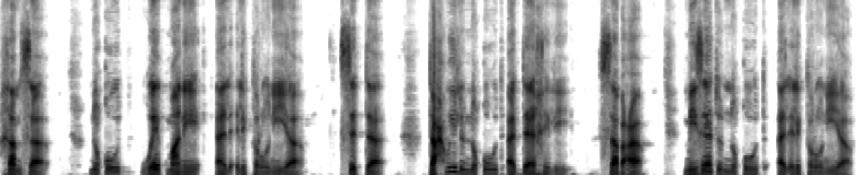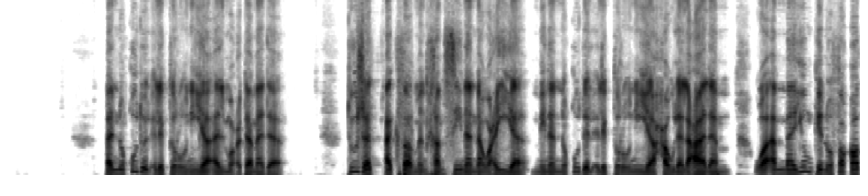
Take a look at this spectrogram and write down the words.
خمسة. نقود ويب ماني الإلكترونية. ستة. تحويل النقود الداخلي. سبعة. ميزات النقود الإلكترونية. النقود الإلكترونية المعتمدة. توجد أكثر من خمسين نوعية من النقود الإلكترونية حول العالم وأما يمكن فقط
